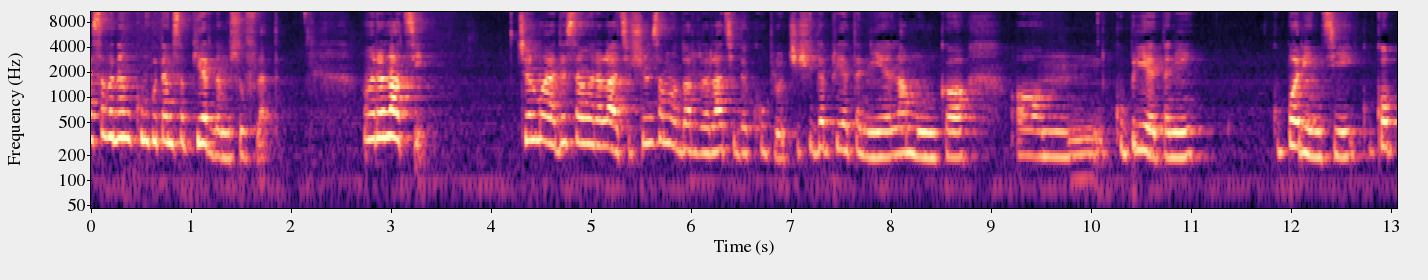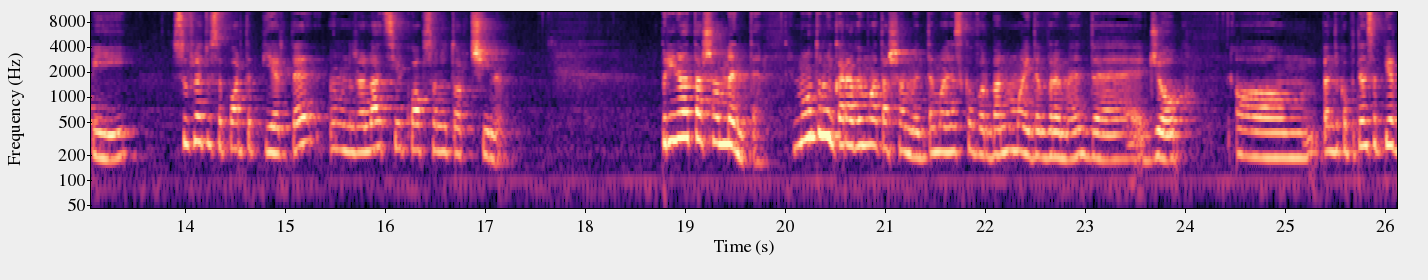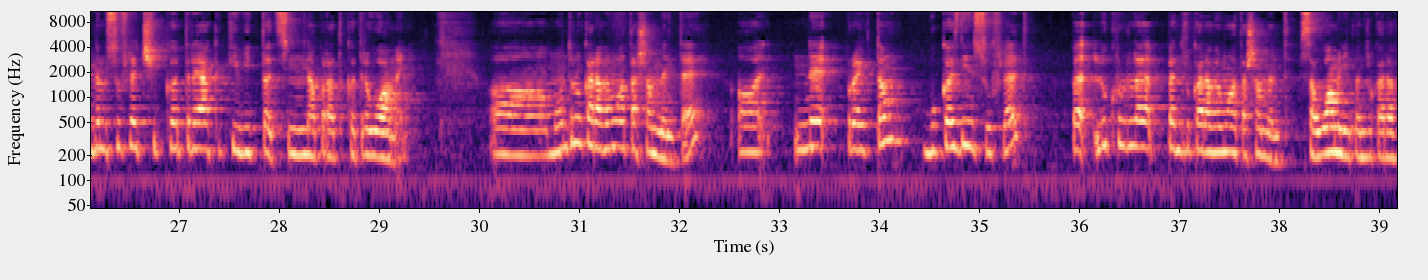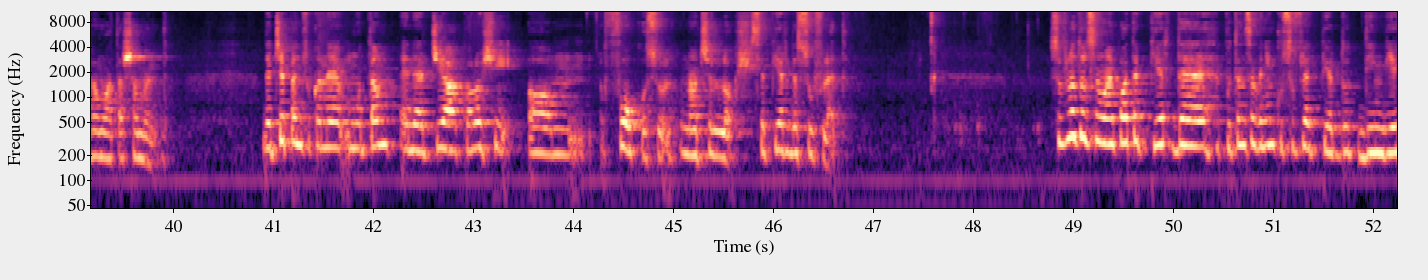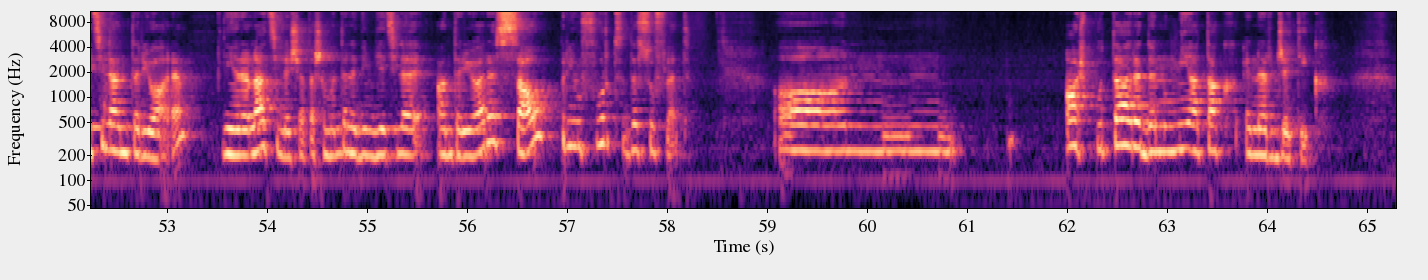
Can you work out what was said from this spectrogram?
Hai să vedem cum putem să pierdem suflet. În relații. Cel mai adesea în relații. Și nu înseamnă doar relații de cuplu, ci și de prietenie, la muncă, um, cu prietenii, cu părinții, cu copiii, sufletul se poate pierde în relație cu absolut oricine. Prin atașamente. În momentul în care avem atașamente, mai ales că vorbeam mai devreme de job, um, pentru că putem să pierdem suflet și către activități, nu neapărat către oameni. Uh, în momentul în care avem atașamente, uh, ne proiectăm bucăți din suflet pe lucrurile pentru care avem atașament sau oamenii pentru care avem atașament. De ce? Pentru că ne mutăm energia acolo și um, focusul în acel loc și se pierde suflet. Sufletul se mai poate pierde, putem să venim cu suflet pierdut din viețile anterioare, din relațiile și atașamentele din viețile anterioare sau prin furt de suflet. Uh, aș putea redenumi atac energetic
